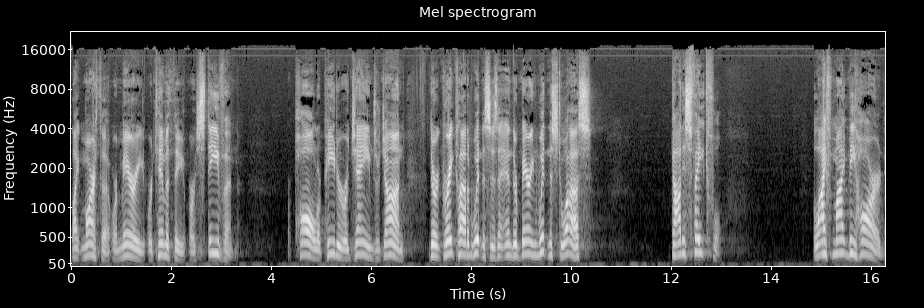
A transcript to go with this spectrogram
like Martha or Mary or Timothy or Stephen or Paul or Peter or James or John, they're a great cloud of witnesses and they're bearing witness to us. God is faithful. Life might be hard.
